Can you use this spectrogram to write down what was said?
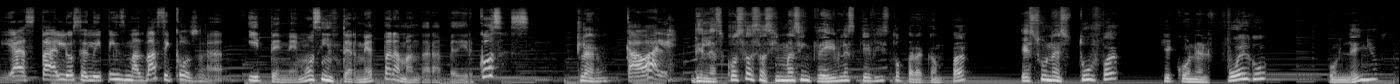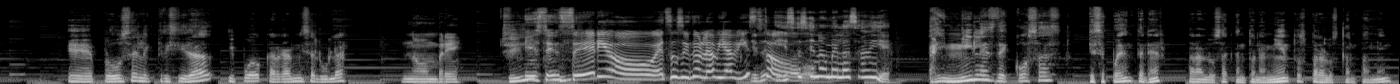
y hasta los sleepings más básicos. Y tenemos internet para mandar a pedir cosas. Claro. Cabal. De las cosas así más increíbles que he visto para acampar es una estufa que con el fuego, con leños, eh, produce electricidad y puedo cargar mi celular. No, hombre. Sí. ¿Es en serio? Eso sí no lo había visto. esa sí no me la sabía. Hay miles de cosas que se pueden tener para los acantonamientos, para los campamentos.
